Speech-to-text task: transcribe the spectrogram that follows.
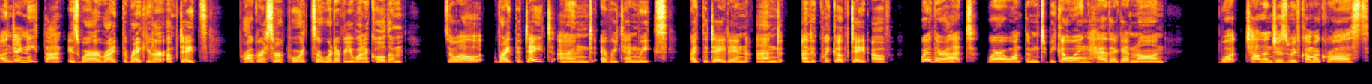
Underneath that is where I write the regular updates, progress reports, or whatever you want to call them. So I'll write the date and every 10 weeks, write the date in and, and a quick update of where they're at, where I want them to be going, how they're getting on, what challenges we've come across,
